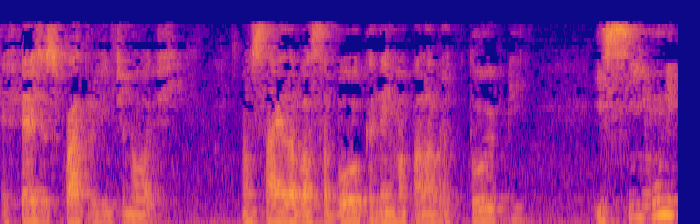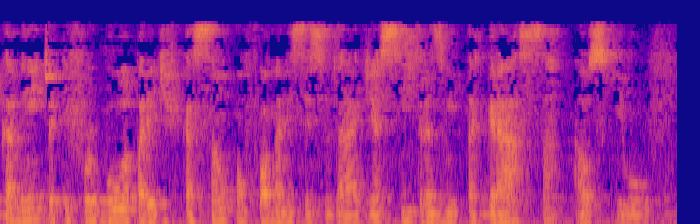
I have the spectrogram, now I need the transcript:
Efésios 4, 29. Não saia da vossa boca nenhuma palavra torpe, e sim unicamente a que for boa para edificação conforme a necessidade, e assim transmita graça aos que ouvem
